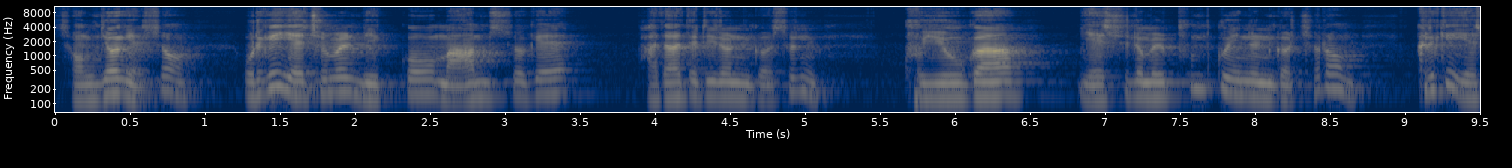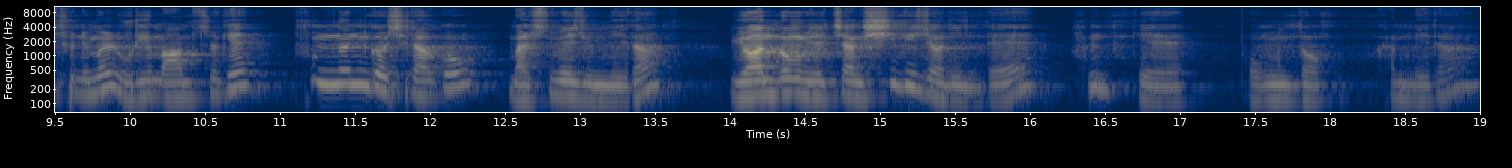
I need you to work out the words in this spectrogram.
성경에서 우리가 예수님을 믿고 마음속에 받아들이는 것은 구유가 예수님을 품고 있는 것처럼 그렇게 예수님을 우리 마음속에 품는 것이라고 말씀해 줍니다. 요한복음 1장 12절인데 함께 봉독합니다.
